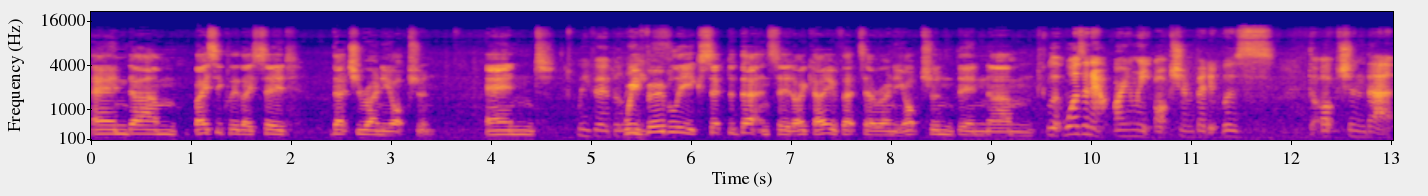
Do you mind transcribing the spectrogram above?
and um, basically they said that's your only option. And We verbally. we verbally accepted that and said, okay, if that's our only option, then um, Well, it wasn't our only option, but it was the option that.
